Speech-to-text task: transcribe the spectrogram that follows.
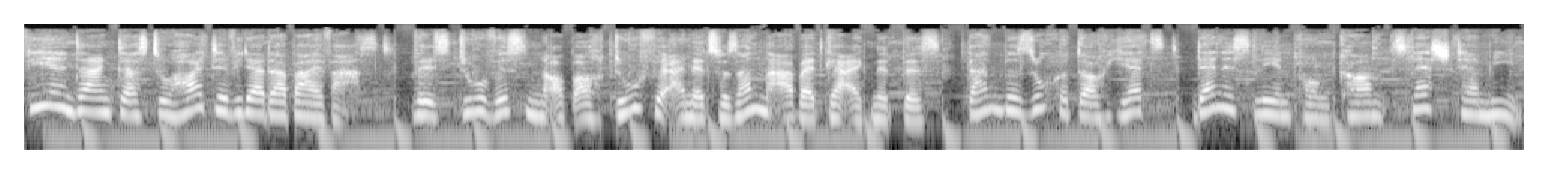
Vielen Dank, dass du heute wieder dabei warst. Willst du wissen, ob auch du für eine Zusammenarbeit geeignet bist? Dann besuche doch jetzt dennislehn.com/termin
